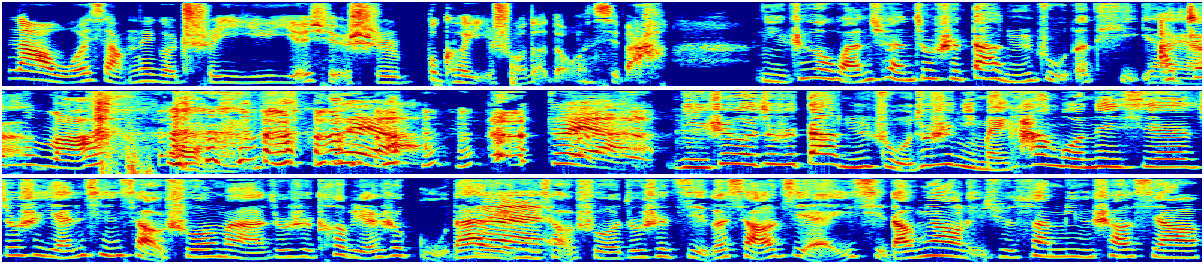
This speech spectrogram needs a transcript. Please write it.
那我想那个迟疑也许是不可以说的东西吧？你这个完全就是大女主的体验啊，呀！真的吗？哦 对呀、对呀、你这个就是大女主，就是你没看过那些就是言情小说嘛？就是特别是古代的言情小说，就是几个小姐一起到庙里去算命烧香，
